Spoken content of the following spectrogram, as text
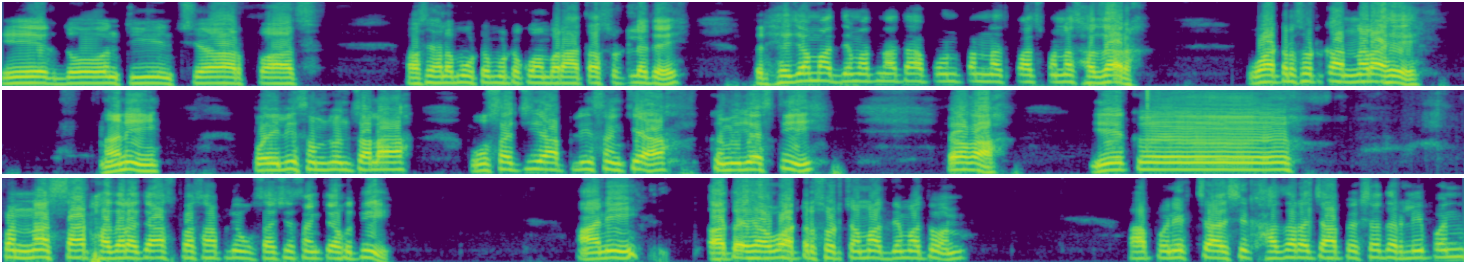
एक दोन तीन चार पाच असं ह्याला मोठं मोठं कोंबर आता सुटलं ते. तर ह्याच्या माध्यमातून आता आपण पन्नास पाच पन्नास हजार वॉटर शॉट काढणार आहे. आणि पहिली समजून चला ऊसाची आपली संख्या कमी जास्ती. हो बघा एक पन्नास साठ हजाराच्या आसपास आपली ऊसाची संख्या होती. आणि आता ह्या वॉटर शॉटच्या माध्यमातून आपण एक चारशे हजाराची अपेक्षा धरली पण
